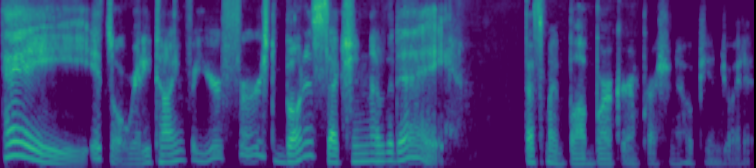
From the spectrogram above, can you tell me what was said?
Hey, it's already time for your first bonus section of the day. That's my Bob Barker impression. I hope you enjoyed it.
